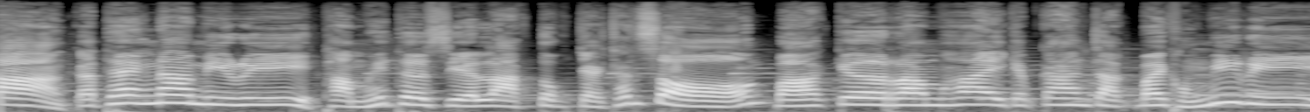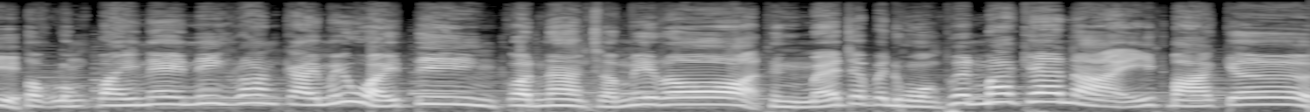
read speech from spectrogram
ต่าง กระแทกหน้ามิรีทำให้เธอเสียหลักตกจากชั้นสองปาร์เกอร์รำไห้กับการจากไปของมิรี ตกลงไปแน่นิ่งร่างกายไม่ไหวติง ก็น่าจะไม่รอด ถึงแม้จะเป็นห่วงเพื่อนมากแค่ไหนปาร์เกอร์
